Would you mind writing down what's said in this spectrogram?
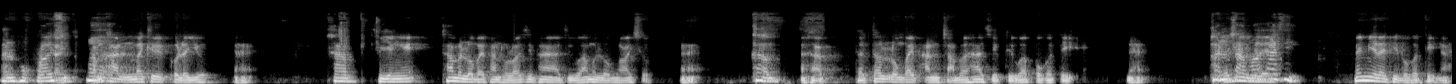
พันหกร้อยสิบสำคัญมันคือกลยุทธ์นะฮะครับคืออย่างนี้ถ้ามันลงไปพันหกร้อยสิบห้าถือว่ามันลงน้อยสุดนะฮะครับนะครับ แต่ถ้าลงไปพันสามร้อยห้าสิบถือว่าปกตินะฮะพันสามร้อยห้าสิบ ไม่มีอะไรผิดปกตินะ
